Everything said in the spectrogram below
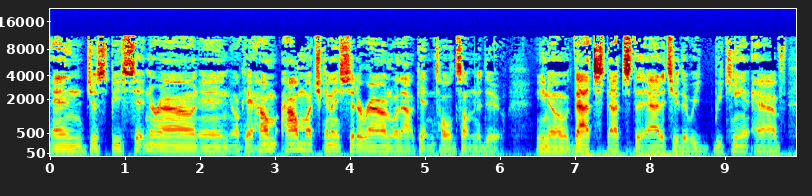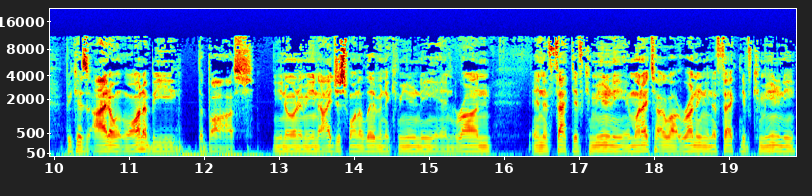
and just be sitting around and okay, how how much can I sit around without getting told something to do? You know, that's that's the attitude that we we can't have because I don't want to be the boss. You know what I mean? I just want to live in a community and run an effective community. And when I talk about running an effective community,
